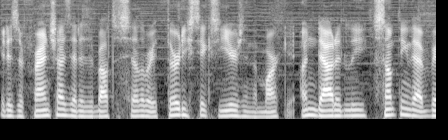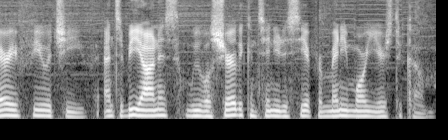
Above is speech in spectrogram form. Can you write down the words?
It is a franchise that is about to celebrate 36 years in the market, undoubtedly something that very few achieve, and to be honest, we will surely continue to see it for many more years to come.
